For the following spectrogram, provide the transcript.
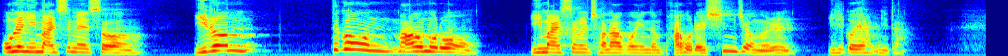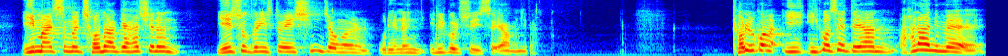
오늘 이 말씀에서 이런 뜨거운 마음으로 이 말씀을 전하고 있는 바울의 심정을 읽어야 합니다. 이 말씀을 전하게 하시는 예수 그리스도의 심정을 우리는 읽을 수 있어야 합니다. 결과 이 이것에 대한 하나님의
